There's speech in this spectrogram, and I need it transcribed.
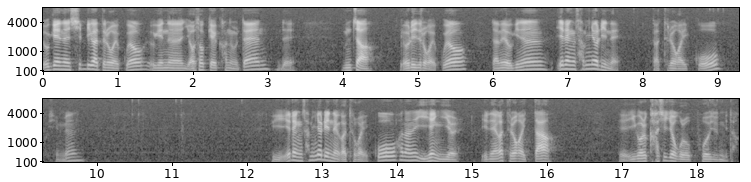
여기에는 12가 들어가 있고요. 여기는 6개 칸으로 된 네, 문자 열이 들어가 있고요. 그 다음에 여기는 1행 3열이네가 들어가 있고 보시면 이 1행 3열이네가 들어가 있고 하나는 2행 2열 이네가 들어가 있다. 예, 이걸 가시적으로 보여줍니다.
